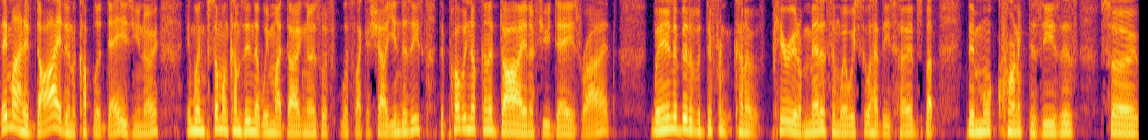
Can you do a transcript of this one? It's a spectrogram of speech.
they might have died in a couple of days, you know. And when someone comes in that we might diagnose with, with like a Shao Yin disease, they're probably not going to die in a few days, right? We're in a bit of a different kind of period of medicine where we still have these herbs, but they're more chronic diseases. So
